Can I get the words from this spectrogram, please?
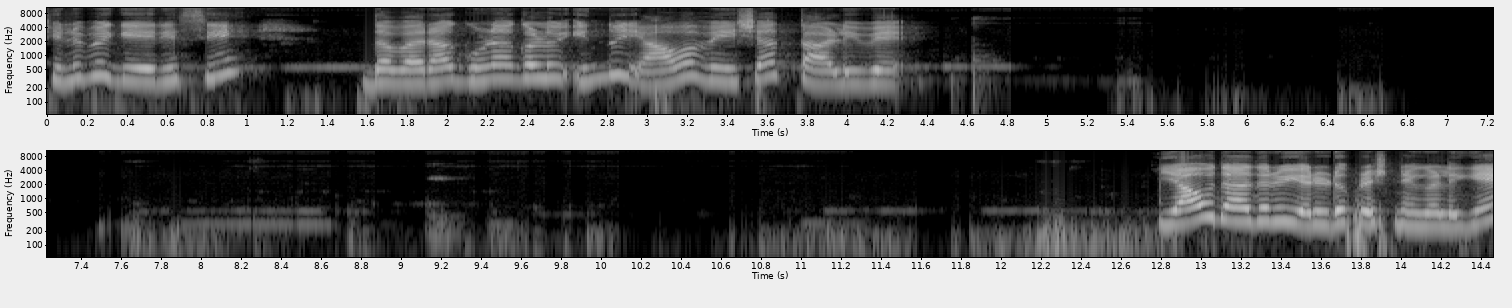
ಶಿಲುಬೆಗೇರಿಸಿದವರ ಗುಣಗಳು ಇಂದು ಯಾವ ವೇಷ ತಾಳಿವೆ? ಯಾವುದಾದರೂ ಎರಡು ಪ್ರಶ್ನೆಗಳಿಗೆ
